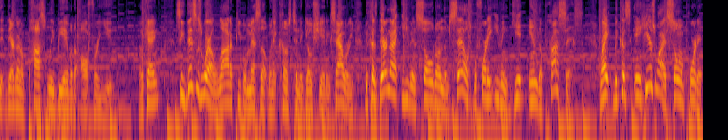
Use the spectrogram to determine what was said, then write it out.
that they're going to possibly be able to offer you. Okay. See, this is where a lot of people mess up when it comes to negotiating salary because they're not even sold on themselves before they even get in the process, right? Because here's why it's so important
